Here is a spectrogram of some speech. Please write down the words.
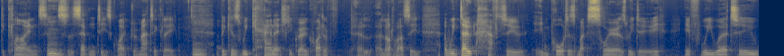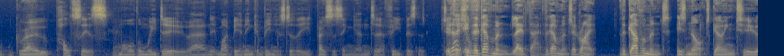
decline since mm. the 70s quite dramatically mm. because we can actually grow quite a, a, a lot of our seed and we don't have to import as much soya as we do if we were to grow pulses more than we do, and it might be an inconvenience to the processing and uh, feed business. If, if the government led that, the government said, right, the government is not going to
